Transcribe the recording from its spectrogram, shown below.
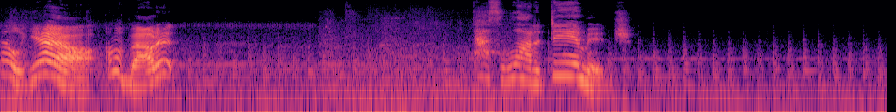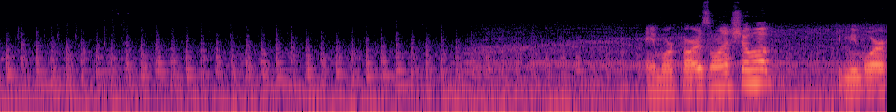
Hell yeah, I'm about it. That's a lot of damage. Any more cars want to show up? Give me more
